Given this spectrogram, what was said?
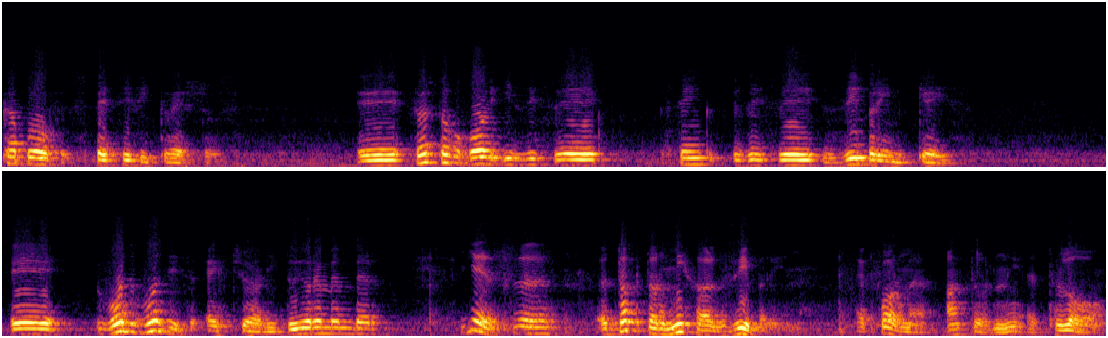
a couple of specific questions. Uh, first of all, is this uh, thing, this uh, Zibrin case? Uh, what was it actually? Do you remember? Yes, uh, Dr. Michal Zibrin, a former attorney at law,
